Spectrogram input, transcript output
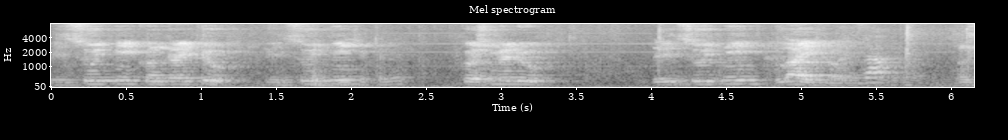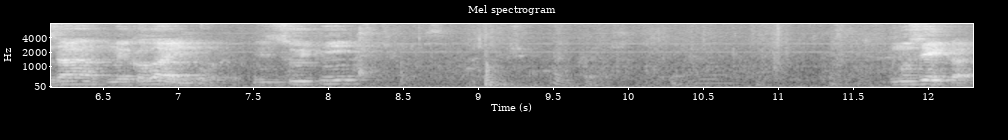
Відсутній Кондратюк. Відсутній Кошмелюк. Відсутній Лайко. За. Миколаєнко. Відсутній Музика.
